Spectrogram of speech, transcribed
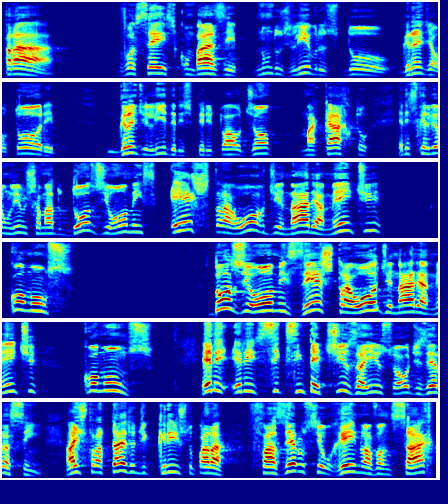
para vocês, com base num dos livros do grande autor e grande líder espiritual, John MacArthur, ele escreveu um livro chamado Doze Homens Extraordinariamente Comuns. Doze homens extraordinariamente comuns. Ele, ele sintetiza isso ao dizer assim: a estratégia de Cristo para fazer o seu reino avançar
